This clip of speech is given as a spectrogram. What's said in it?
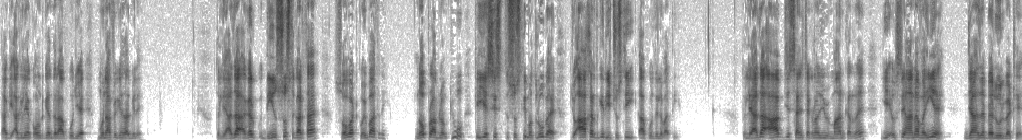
تاکہ اگلے اکاؤنٹ کے اندر آپ کو جو ہے منافع کے ساتھ ملے۔ تو لہٰذا اگر دین سست کرتا ہے سو وٹ کوئی بات نہیں۔ نو پرابلم کیوں؟ کہ یہ سستی مطلوب ہے جو آخرت کے لیے چستی آپ کو دلواتی ہے۔ تو لہذا آپ جس سائنس ٹیکنالوجی میں مان کر رہے ہیں، یہ اس نے آنا وہی ہے، جہاں حضرت بہلول بیٹھے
